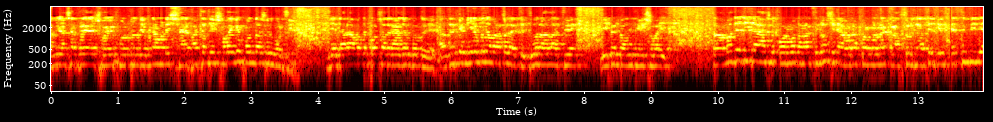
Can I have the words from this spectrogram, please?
আমি আসার পরে সবাই ফোন টোন দিয়ে মোটামুটি সাড়ে পাঁচটা থেকে সবাইকে ফোন দেওয়া শুরু করছি যে যারা আমাদের প্রসাদের আয়োজন করতেছে তাদেরকে নিয়ে আমরা চলে যাচ্ছি। দূর আল আছে ডিপেন্ড বাড়ি থেকে সবাই। তো আমাদের যেটা আসলে কর্মধারা ছিল, সেটা আমরা কর্মধারা ক্লাস করে যাচ্ছি। যে দেখতেছি যে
